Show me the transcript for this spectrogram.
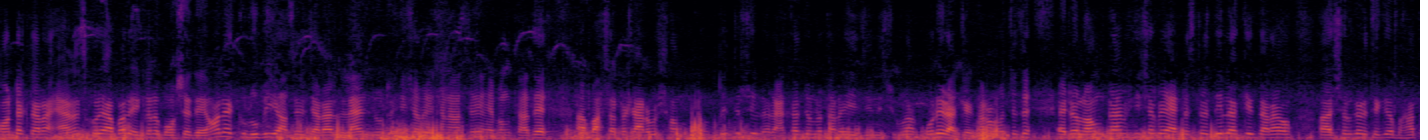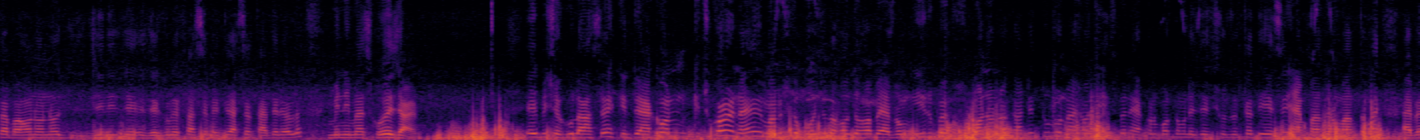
কন্ট্রাক্ট তারা অ্যারেঞ্জ করে আবার এখানে বসে দেয়। অনেক লুবি আছে যারা ল্যান্ড লুট হিসাবে এখানে আছে এবং তাদের বাসাটাকে আরও সমৃদ্ধশীল রাখার জন্য তারা এই জিনিসগুলো করে রাখে। কারণ হচ্ছে যে এটা লং টাইম হিসাবে অ্যাড্রেসটা দিলে কি আহ, সরকারি থেকে ভাতা বা অন্য জিনিস যে যেগুলো ফ্যাসিলিটি আছে তাদের হলে মিনিমাইজ হয়ে যায়। এই বিষয়গুলো আছে কিন্তু এখন কিছু করে নাই। মানুষকে বৈধতা হতে হবে এবং ইউরোপের অন্যান্য কান্ট্রির তুলনায় হচ্ছে স্পেনে এখন বর্তমানে যে সুযোগটা দিয়েছি অ্যাম্পায়ারের মাধ্যমে এবং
